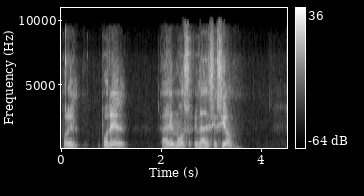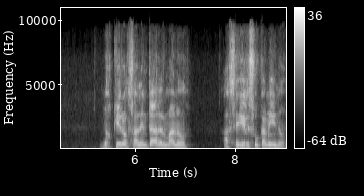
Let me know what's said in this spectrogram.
por, por Él, caemos en la decisión los quiero alentar, hermanos, a seguir su camino.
